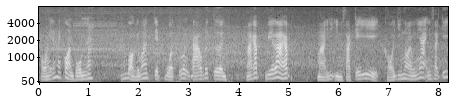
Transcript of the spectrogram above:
ขอให้ได้ก่อนผมนะนะบอกเลยว่าเจ็บปวดรวดร้าวเหลือเกิน มาครับเวียร่าครับ มาที่อินซากิขอยิงหน่อยวันนี้อินซากิ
